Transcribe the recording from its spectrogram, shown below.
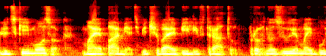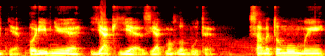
Людський мозок має пам'ять, відчуває біль і втрату, прогнозує майбутнє, порівнює, як є, з як могло бути. Саме тому ми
